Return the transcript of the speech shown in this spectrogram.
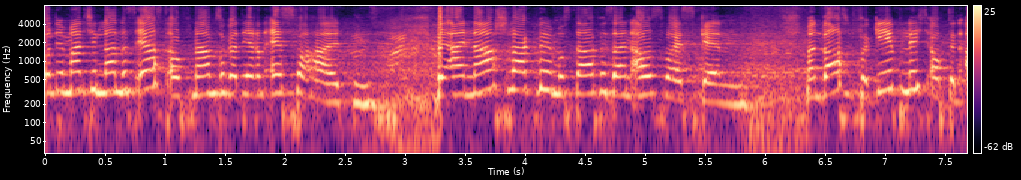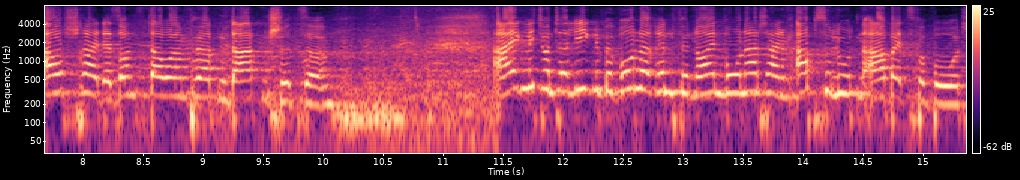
Und in manchen Landeserstaufnahmen sogar deren Essverhalten. Wer einen Nachschlag will, muss dafür seinen Ausweis scannen. Man wartet vergeblich auf den Aufschrei der sonst dauerempörten Datenschützer. Eigentlich unterliegen Bewohnerinnen für neun Monate einem absoluten Arbeitsverbot.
